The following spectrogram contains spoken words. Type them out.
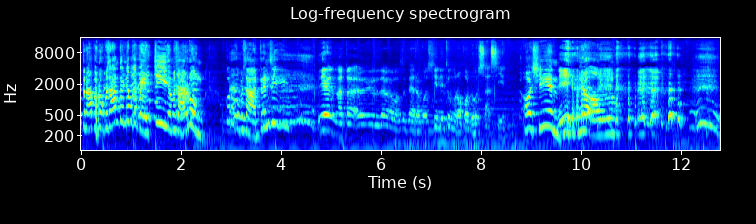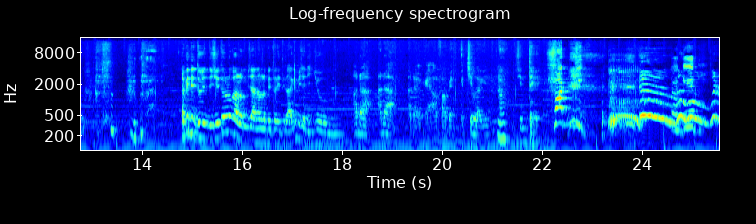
kenapa rokok pesantren dia pakai peci sama sarung kok rokok pesantren sih Iya kata itu tau nggak maksudnya rokok sin itu ngerokok dosa sin. oh shin Iya. ya allah Tapi di, di situ lu kalau misalkan lebih teliti lagi bisa di zoom. Ada ada ada kayak alfabet kecil lagi. Nah. Sinte. Wadi. Kaget. Wir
